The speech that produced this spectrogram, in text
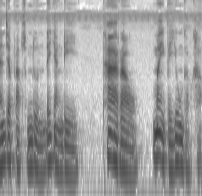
นั้นจะปรับสมดุลได้อย่างดี ถ้าเราไม่ไปยุ่งกับเขา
